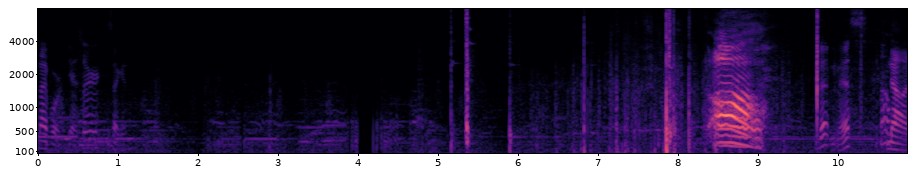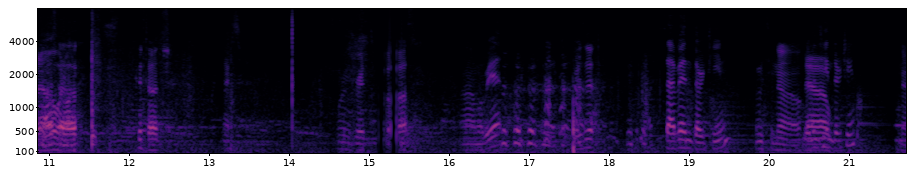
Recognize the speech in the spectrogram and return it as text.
9 4. Yes, sir. Second. Oh! Did that miss? No, no. Uh, good touch. Nice. We're in great spot. Um, where we at? What is it? 7 13? No. No. 17 13? No.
